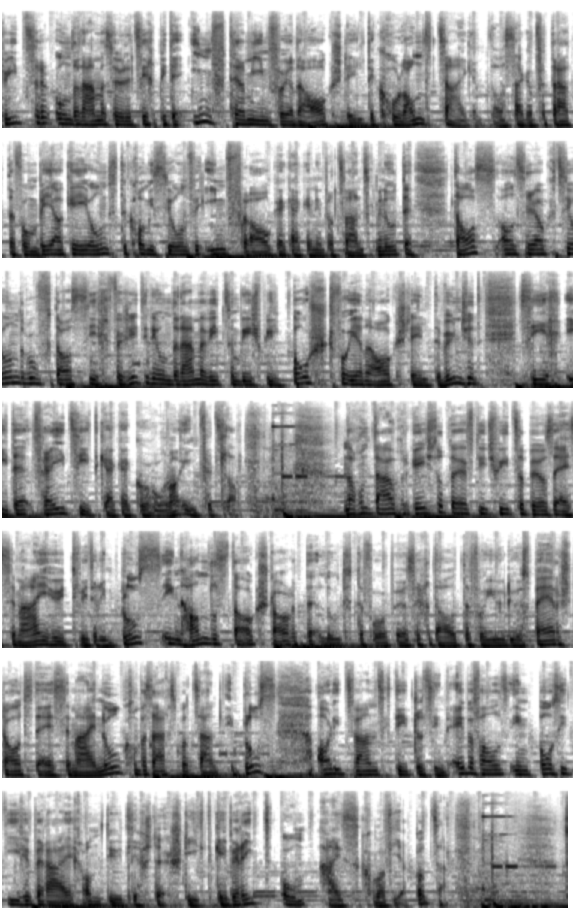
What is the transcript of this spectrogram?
Schweizer Unternehmen sollen sich bei den Impftermin von ihren Angestellten kulant zeigen. Das sagen Vertreter vom BAG und der Kommission für Impffragen gegenüber 20 Minuten. Das als Reaktion darauf, dass sich verschiedene Unternehmen, wie zum Beispiel Post von ihren Angestellten, wünschen, sich in der Freizeit gegen Corona impfen zu lassen. Nach dem Taucher gestern dürfte die Schweizer Börse SMI heute wieder im Plus in Handelstag starten. Laut den vorbörslichen Daten von Julius Bär steht der SMI 0,6% im Plus. Alle 20 Titel sind ebenfalls im positiven Bereich. Am deutlichsten steigt Geberit um 1,4%.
